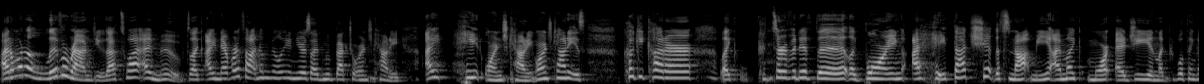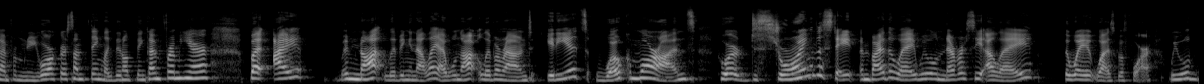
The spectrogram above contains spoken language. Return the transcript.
I don't want to live around you. That's why I moved. Like I never thought in a million years I'd move back to Orange County. I hate Orange County. Orange County is cookie cutter, like conservative, the like boring. I hate that shit. That's not me. I'm like more edgy and like people think I'm from New York or something. Like they don't think I'm from here. But I am not living in LA. I will not live around idiots, woke morons who are destroying the state. And by the way, we will never see LA the way it was before. We will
